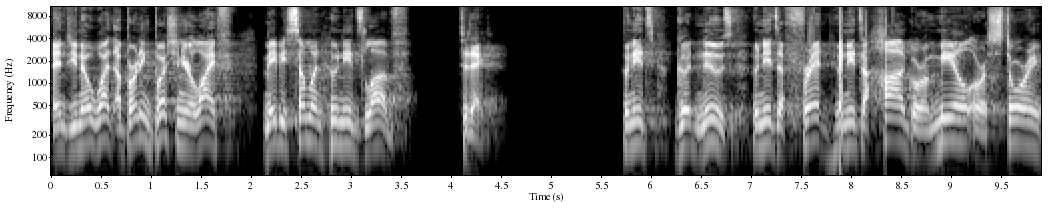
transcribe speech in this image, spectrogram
And you know what? A burning bush in your life may be someone who needs love today, who needs good news, who needs a friend, who needs a hug or a meal or a story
